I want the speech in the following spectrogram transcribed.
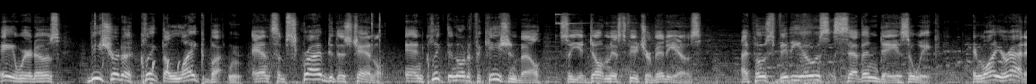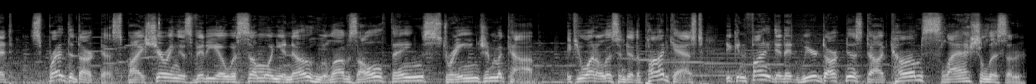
Hey Weirdos! Be sure to click the like button and subscribe to this channel, and click the notification bell so you don't miss future videos. I post videos seven days a week. And while you're at it, spread the darkness by sharing this video with someone you know who loves all things strange and macabre. If you want to listen to the podcast, you can find it at WeirdDarkness.com slash listen.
